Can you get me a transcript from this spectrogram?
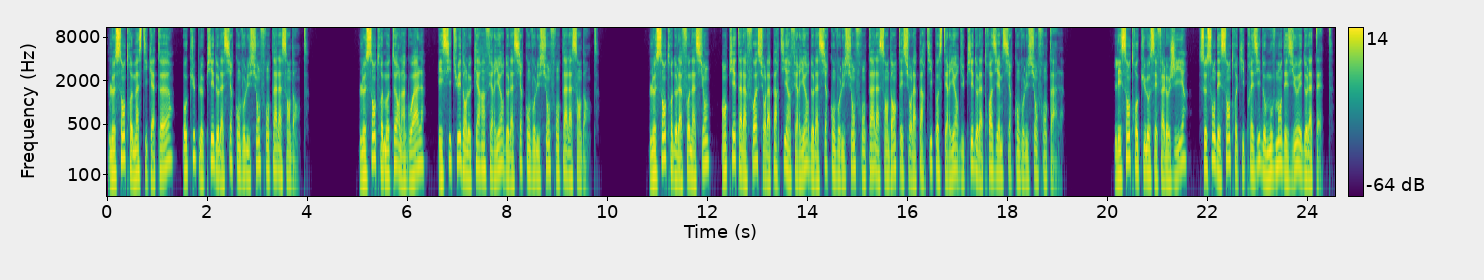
Le centre masticateur occupe le pied de la circonvolution frontale ascendante. Le centre moteur lingual est situé dans le quart inférieur de la circonvolution frontale ascendante. Le centre de la phonation empiète à la fois sur la partie inférieure de la circonvolution frontale ascendante et sur la partie postérieure du pied de la troisième circonvolution frontale. Les centres oculocéphalogyres, ce sont des centres qui président au mouvement des yeux et de la tête.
